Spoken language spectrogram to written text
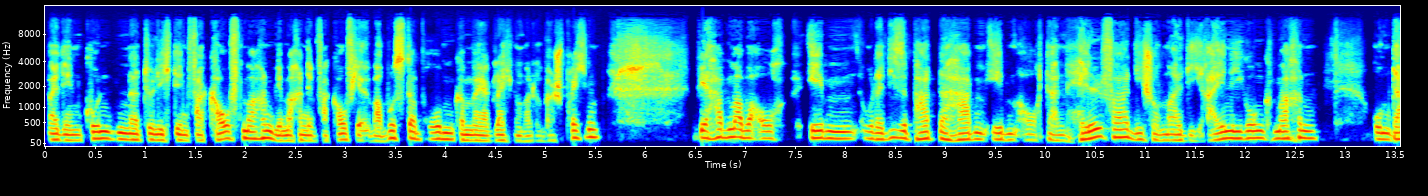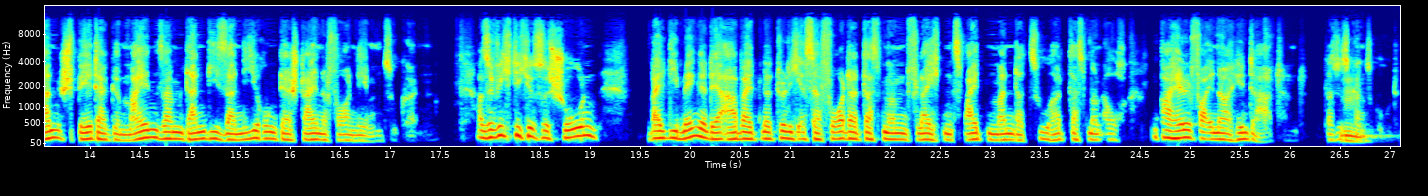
bei den Kunden natürlich den Verkauf machen. Wir machen den Verkauf ja über Musterproben, können wir ja gleich nochmal drüber sprechen. Wir haben aber auch eben, oder diese Partner haben eben auch dann Helfer, die schon mal die Reinigung machen, um dann später gemeinsam dann die Sanierung der Steine vornehmen zu können. Also wichtig ist es schon, weil die Menge der Arbeit natürlich es erfordert, dass man vielleicht einen zweiten Mann dazu hat, dass man auch ein paar Helfer in der Hinterhand hat. Das ist mhm. ganz gut.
